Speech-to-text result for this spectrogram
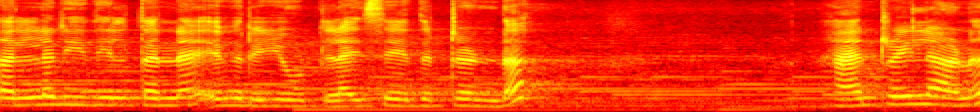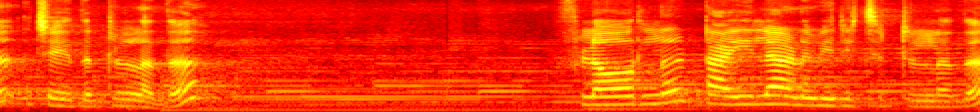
നല്ല രീതിയിൽ തന്നെ ഇവർ യൂട്ടിലൈസ് ചെയ്തിട്ടുണ്ട്. ഹാൻഡ് റെയിലാണ് ചെയ്തിട്ടുള്ളത്. ഫ്ലോറിൽ ടൈലാണ് വിരിച്ചിട്ടുള്ളത്.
